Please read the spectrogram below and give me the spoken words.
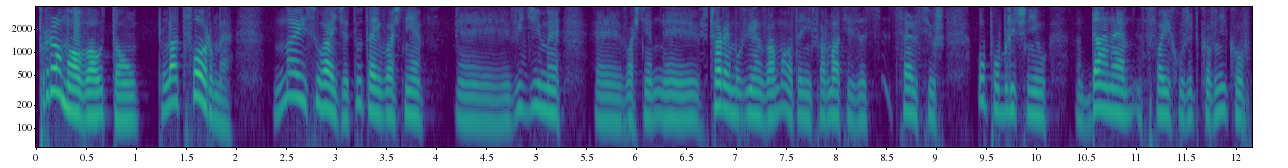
promował tą platformę. No i słuchajcie, tutaj właśnie widzimy, e, właśnie e, wczoraj mówiłem Wam o tej informacji, że Celsjusz upublicznił dane swoich użytkowników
